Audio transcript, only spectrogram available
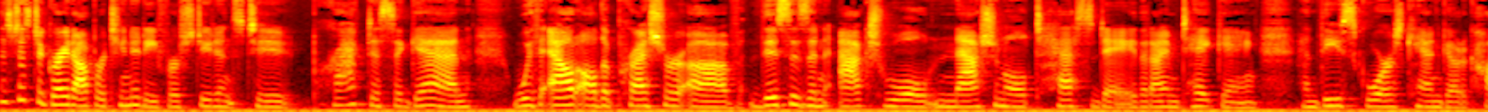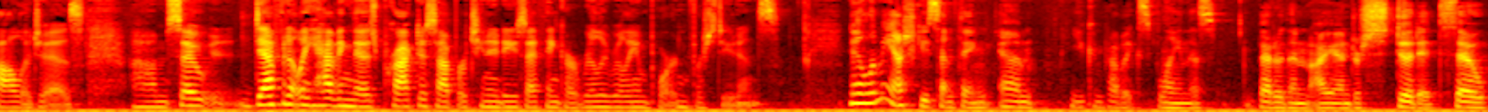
it's just a great opportunity for students to practice again without all the pressure of this is an actual national test day that I'm taking, and these scores can go to colleges. Um, so, definitely having those practice opportunities, I think, are really, really important for students. Now, let me ask you something. Um, you can probably explain this better than I understood it. So,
